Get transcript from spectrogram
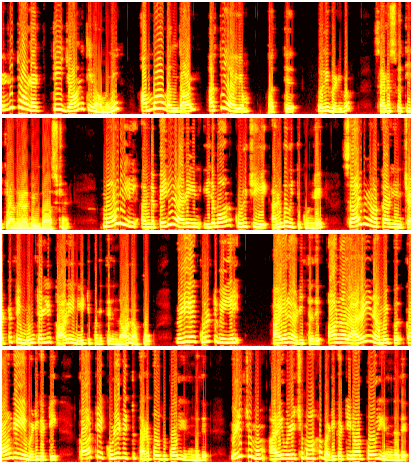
எழுத்தாளர் டி. ஜானகிராமனின் அம்மா வந்தாள் அத்தியாயம் பத்து. ஒலிவடிவம் சரஸ்வதி தியாகராஜன் பாஸ்டன். மாடியில் அந்த பெரிய அறையின் இதமான குளிர்ச்சியை அனுபவித்துக் கொண்டே சாய்வு நாற்காலியின் சட்டத்தை முன்தள்ளி காலை நீட்டி படித்திருந்தான் அப்போ. வெளியே குருட்டு வெயில் அயர அடித்தது. ஆனால் அறையின் அமைப்பு காங்கையை வடிகட்டி காற்றை குளிர்வித்து பரப்புவது போல் இருந்தது. வெளிச்சமும் அரை வெளிச்சமாக வடிகட்டினாற் போல் இருந்தது.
